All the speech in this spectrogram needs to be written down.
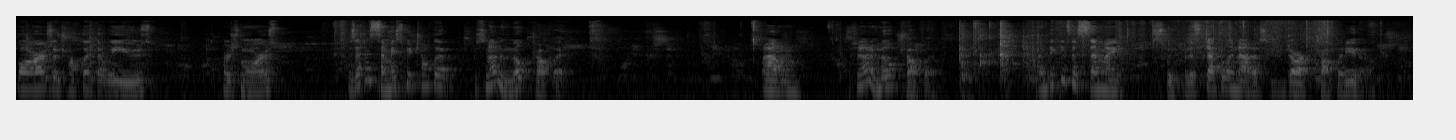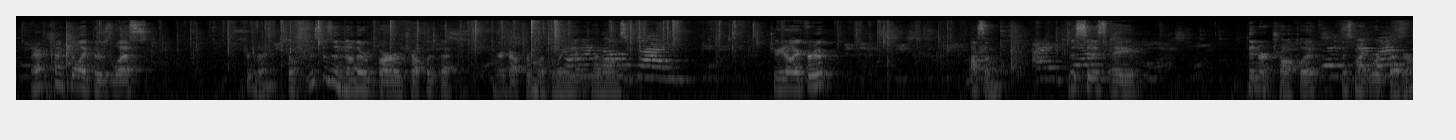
bars of chocolate that we use for s'mores. Is that a semi-sweet chocolate? It's not a milk chocolate. Um, it's not a milk chocolate. I think it's a semi-sweet, but it's definitely not a dark chocolate either. I actually feel like there's less sugar in it. So this is another bar of chocolate that I got from Lithuania. My mom's. Do you eat all your fruit? Awesome. This is a thinner chocolate. This might work better.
